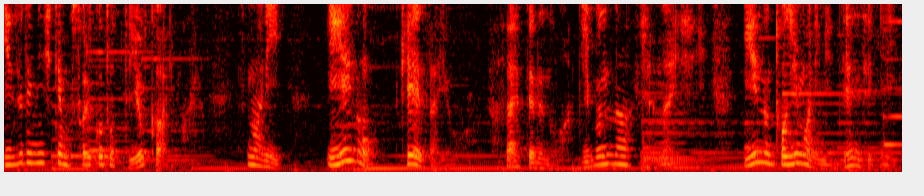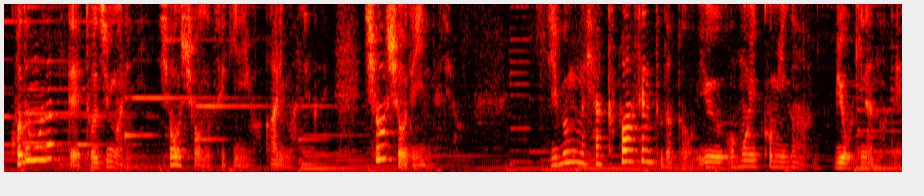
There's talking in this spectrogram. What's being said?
いずれにしてもそういうことってよくあります。つまり家の経済を支えてるのは自分なわけじゃないし家の戸締まりに全責任子供だって戸締まりに少々の責任はありますよね。少々でいいんですよ。自分が100%だという思い込みが病気なので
